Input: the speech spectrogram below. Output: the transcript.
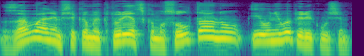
Завалимся-ка мы к турецкому султану и у него перекусим.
